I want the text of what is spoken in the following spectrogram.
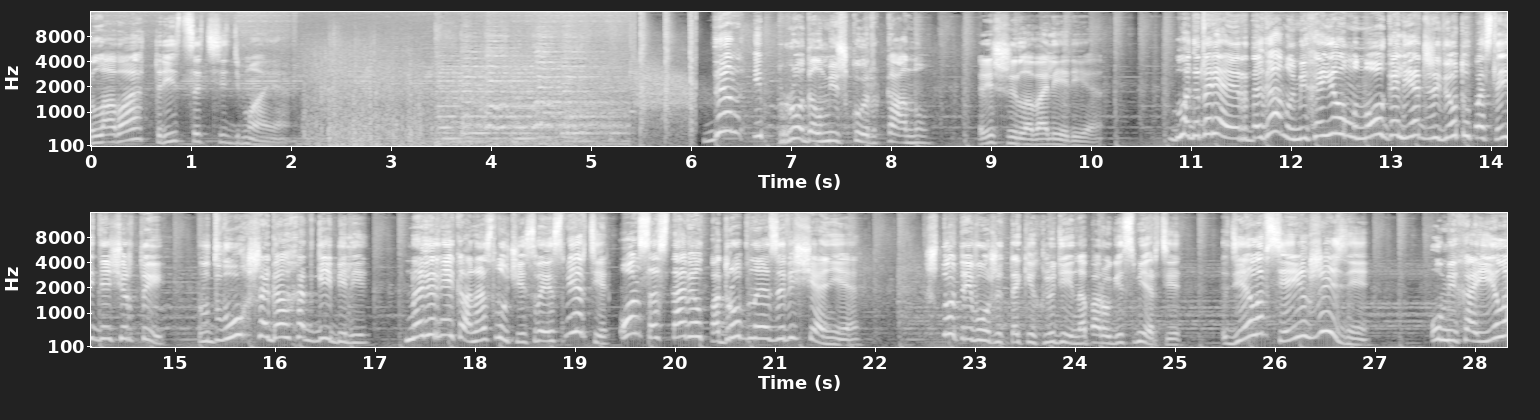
Глава 37 Дэн и продал Мишку Иркану, решила Валерия. Благодаря Эрдогану Михаил много лет живет у последней черты, в двух шагах от гибели. Наверняка на случай своей смерти он составил подробное завещание. Что тревожит таких людей на пороге смерти? Дело всей их жизни. У Михаила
